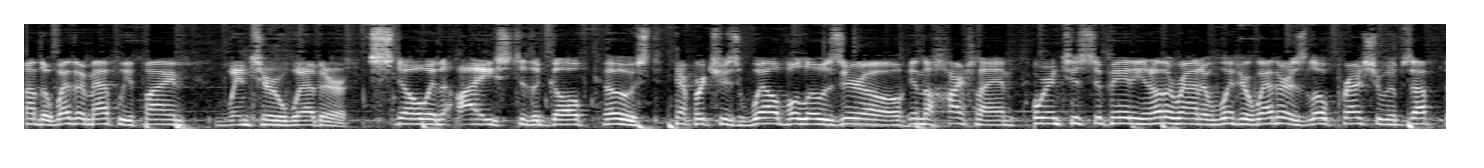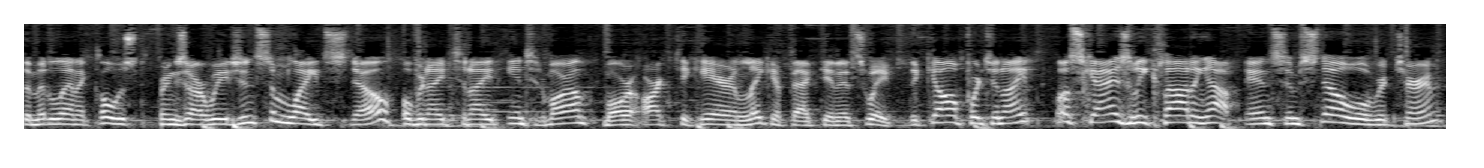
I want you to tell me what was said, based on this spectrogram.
On the weather map, we find winter weather, snow and ice to the Gulf Coast, temperatures well below zero in the heartland. We're anticipating another round of winter weather as low pressure moves up the Middle Atlantic coast, brings our region some light snow. Overnight tonight into tomorrow, more Arctic air and lake effect in its wake. The call for tonight, well, skies will be clouding up and some snow will return,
